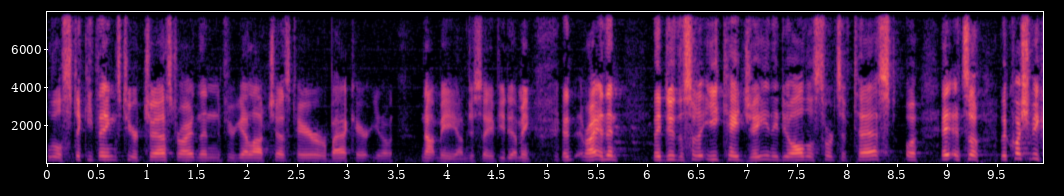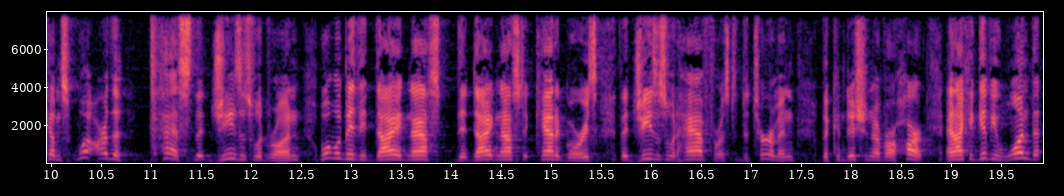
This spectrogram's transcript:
little sticky things to your chest, right? And then if you got a lot of chest hair or back hair, you know, not me, I'm just saying if you do, I mean, and, right? And then they do the sort of EKG and they do all those sorts of tests. Uh, and so the question becomes what are the tests that Jesus would run? What would be the, the diagnostic categories that Jesus would have for us to determine the condition of our heart? And I could give you one that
